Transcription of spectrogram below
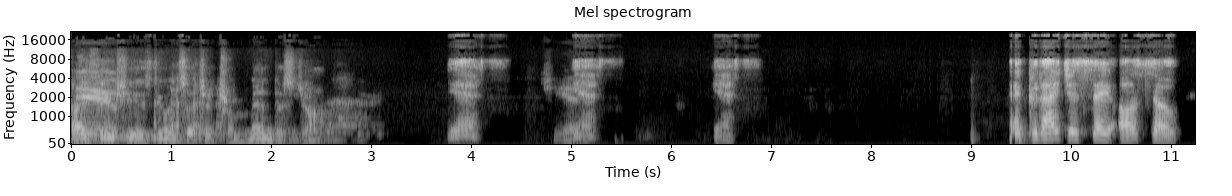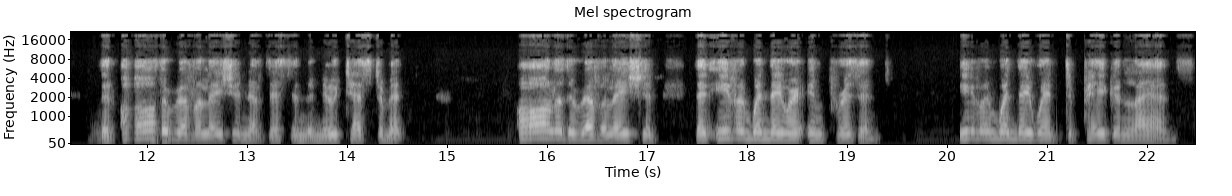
I think she is doing such a tremendous job. Yes. She is. Yes. Yes. And could I just say also that all the revelation of this in the New Testament, all of the revelation that even when they were imprisoned, even when they went to pagan lands,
